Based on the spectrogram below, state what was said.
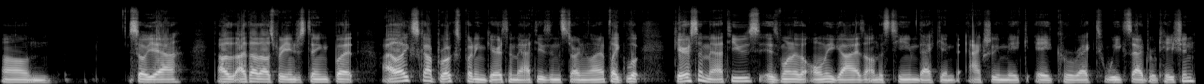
Um, so yeah, was, I thought that was pretty interesting. But I like Scott Brooks putting Garrison Matthews in the starting lineup. Like, look, Garrison Matthews is one of the only guys on this team that can actually make a correct weak side rotation.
